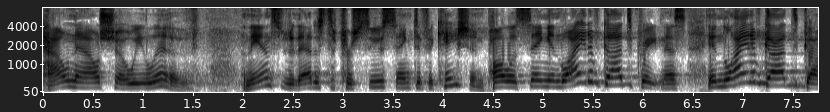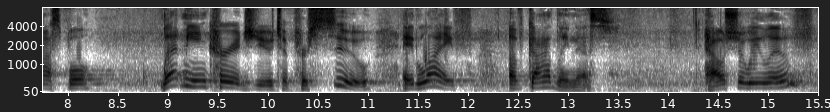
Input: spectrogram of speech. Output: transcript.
How now shall we live? And the answer to that is to pursue sanctification. Paul is saying, in light of God's greatness, in light of God's gospel, let me encourage you to pursue a life of godliness. How shall we live?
